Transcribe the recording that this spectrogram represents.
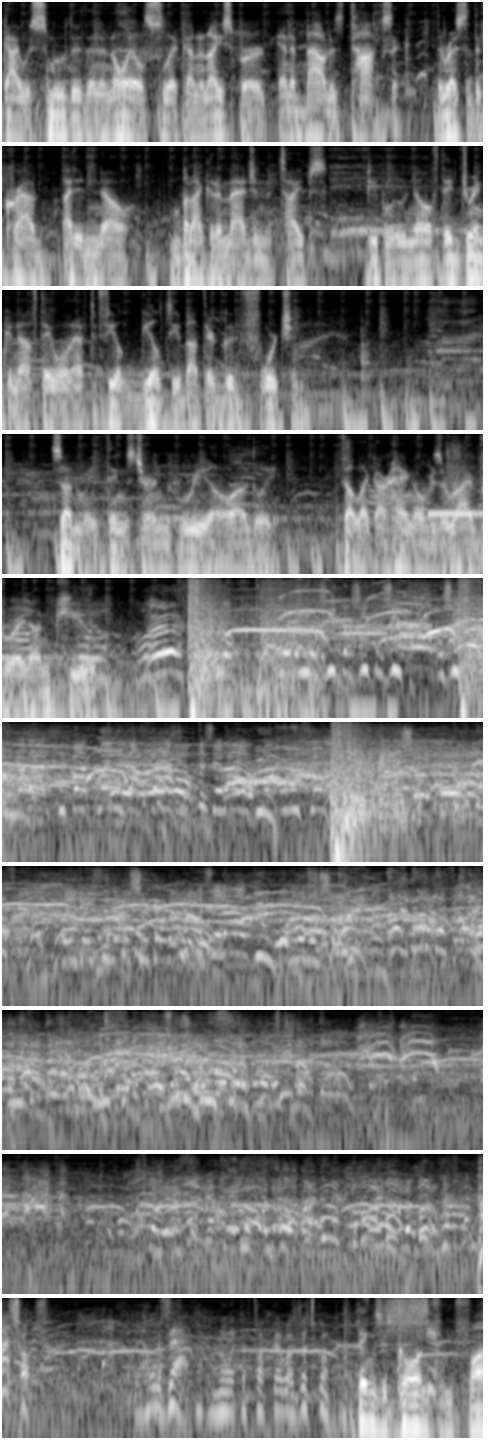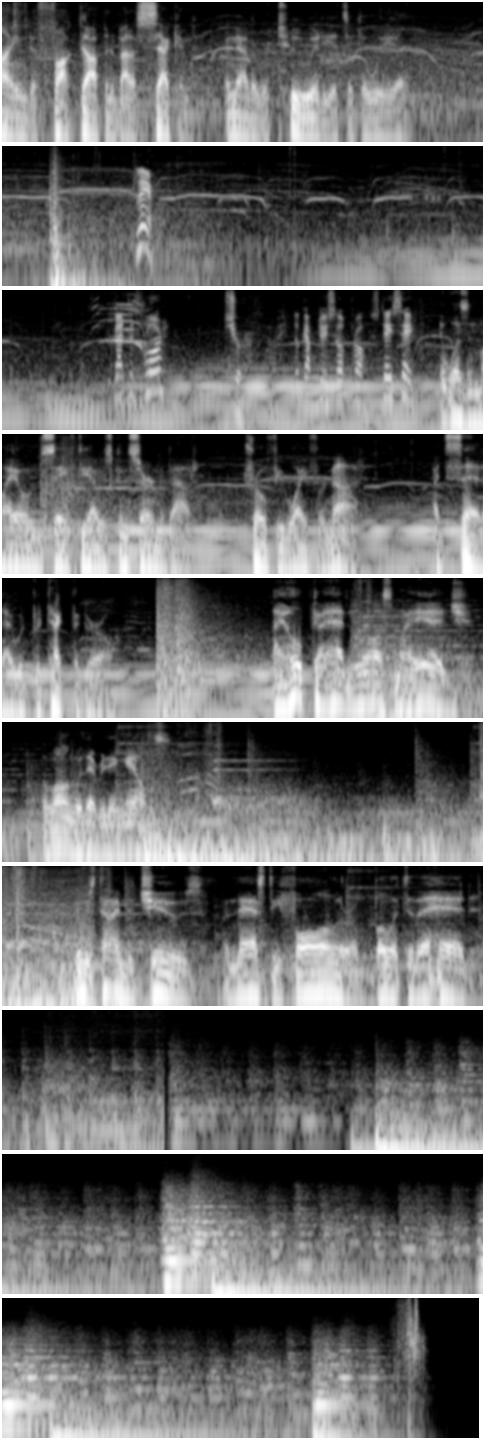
Guy was smoother than an oil slick on an iceberg and about as toxic. The rest of the crowd, I didn't know, but I could imagine the types. People who know if they drink enough, they won't have to feel guilty about their good fortune. Suddenly, things turned real ugly. Felt like our hangovers arrived right on cue. Passos! The hell was that? I don't know what the fuck that was. Let's go. Things had gone from fine to fucked up in about a second, and now there were two idiots at the wheel. Clear. Got this floor? Sure. All right, look after yourself, bro. Stay safe. It wasn't my own safety I was concerned about, trophy wife or not. I'd said I would protect the girl. I hoped I hadn't lost my edge, along with everything else. It was time to choose a nasty fall or a bullet to the head.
